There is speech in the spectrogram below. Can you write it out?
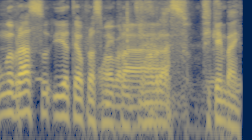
Um abraço e até ao próximo Um encontro. Um abraço. Fiquem bem.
